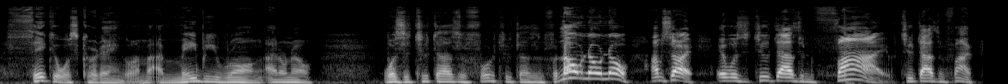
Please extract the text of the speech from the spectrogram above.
I think it was Kurt Angle. I'm, I may be wrong. I don't know. Was it 2004, 2004? No, no, no. I'm sorry. It was 2005. 2005.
